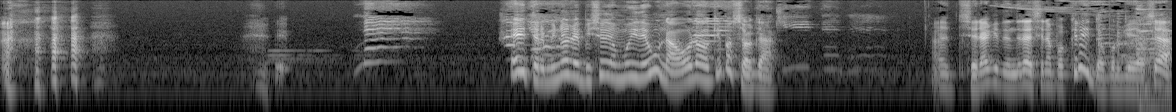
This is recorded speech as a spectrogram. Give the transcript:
Eh, terminó el episodio muy de una, boludo. ¿Qué pasó acá? Ah, ¿Será que tendrá escena postcrédito? Porque, o sea,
